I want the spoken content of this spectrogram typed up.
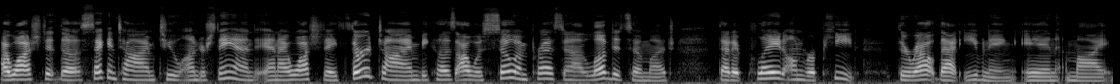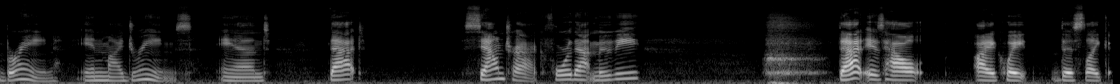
I watched it the second time to understand, and I watched it a third time because I was so impressed and I loved it so much that it played on repeat throughout that evening in my brain, in my dreams. And that soundtrack for that movie, that is how I equate this like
